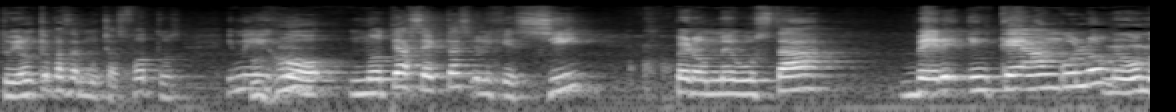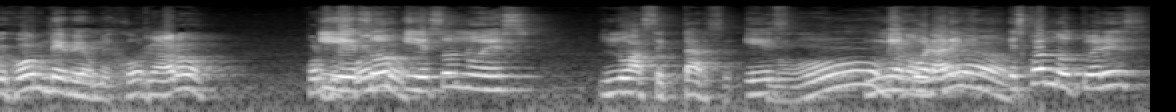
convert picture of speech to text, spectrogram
tuvieron que pasar muchas fotos. Y me dijo, "¿No te aceptas?" Y yo le dije, "Sí, pero me gusta ver en qué ángulo Me veo mejor. me veo mejor." Claro. Por y eso, y eso no es no aceptarse, es No, mejorar. Es cuando tú eres,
